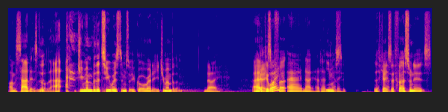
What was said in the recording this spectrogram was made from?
I'm sad it's The- not that. do you remember the two wisdoms that we've got already? Do you remember them? no. Uh, Okay, do so I? fir- uh, no, I don't You think must do. Okay, Yeah. so the first one is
